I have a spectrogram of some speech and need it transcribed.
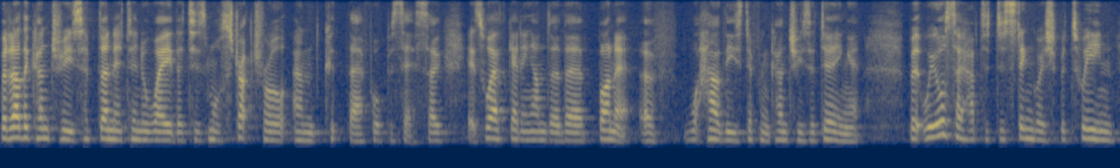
but other countries have done it in a way that is more structural and could therefore persist. So it's worth getting under the the bonnet of how these different countries are doing it. But we also have to distinguish between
